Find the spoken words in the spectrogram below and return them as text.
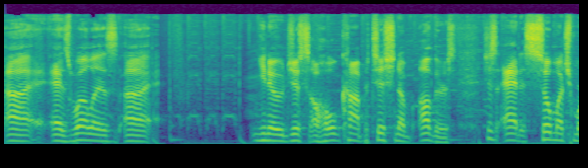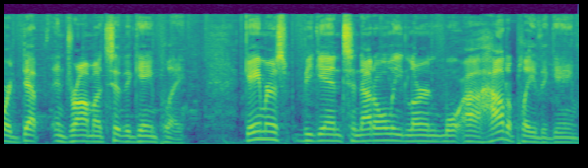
uh, as well as uh, you know, just a whole competition of others just added so much more depth and drama to the gameplay. Gamers began to not only learn more uh, how to play the game,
